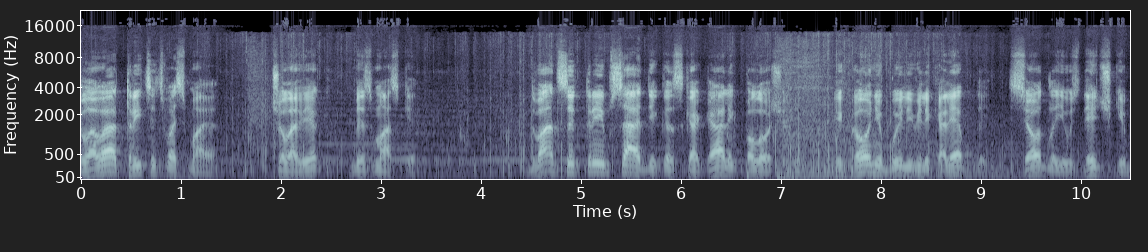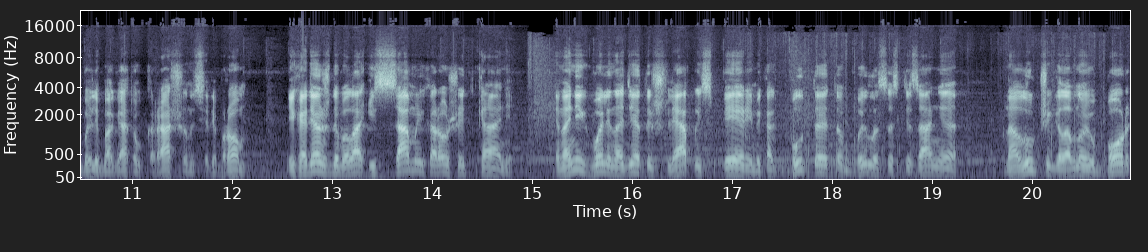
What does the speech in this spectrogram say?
Глава 38. Человек без маски. 23 всадника скакали к площади. Их кони были великолепны, седла и уздечки были богато украшены серебром. Их одежда была из самой хорошей ткани, и на них были надеты шляпы с перьями, как будто это было состязание на лучший головной убор,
